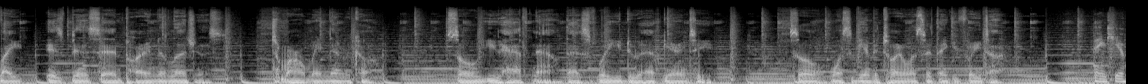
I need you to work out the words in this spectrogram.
like it's been said, part in the legends, tomorrow may never come. So you have now. That's what you do have guaranteed. So once again, Victoria, I want to say thank you for your time. Thank you.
